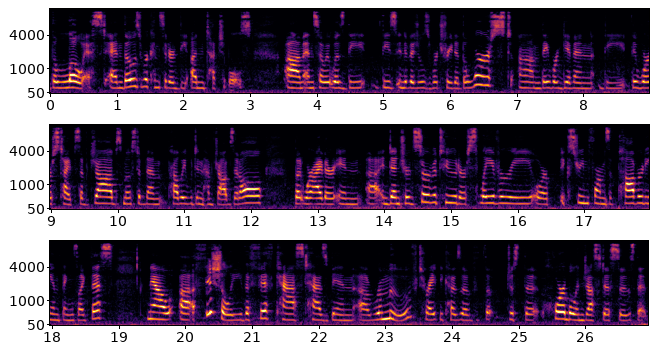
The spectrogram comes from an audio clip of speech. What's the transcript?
the lowest and those were considered the untouchables um, and so it was the these individuals were treated the worst. Um, they were given the the worst types of jobs. Most of them probably didn't have jobs at all but were either in uh, indentured servitude or slavery or extreme forms of poverty and things like this. Now, uh, officially, the fifth caste has been uh, removed, right, because of the, just the horrible injustices that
